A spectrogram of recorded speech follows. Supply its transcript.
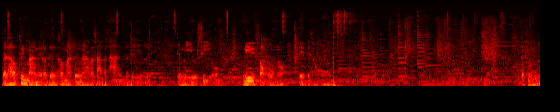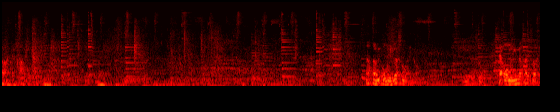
เวลาเราขึ้นมาเนี่ยเราเดินเข้ามาตรงหน้าปราสาทประธานเราจะเห็นเลย จะมีอยู่สี่องค์ นี่สององค์เนาะเด็ดไปสององค์แต่ตรงนี้เราอาจจะเข้าไม่ได้เนี่ยแล้วตอนองค์นี้ก็สวยเนอะนี้ก็สวยแต่องค์นี้ไม่ค่อยสวย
